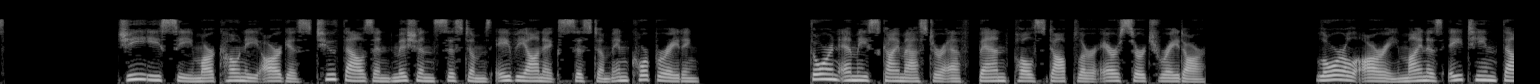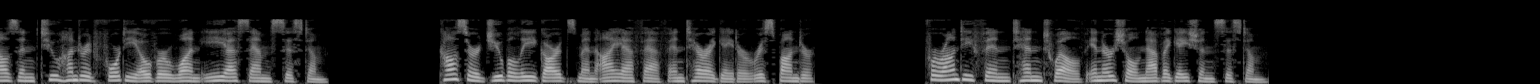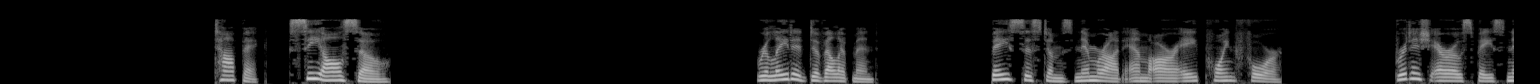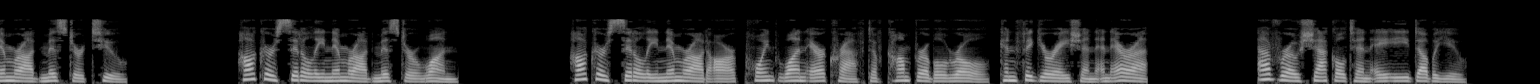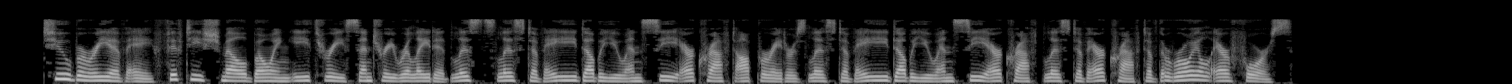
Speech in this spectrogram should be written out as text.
GEC Marconi Argus 2000 Mission Systems Avionics System incorporating. Thorn EMI Skymaster F band pulse Doppler air search radar. Loral ARI minus 18240 over 1 ESM system. Cossor Jubilee Guardsman IFF Interrogator Responder. Ferranti Fin 1012 Inertial Navigation System Topic. See also Related development BAE Systems Nimrod MRA.4 British Aerospace Nimrod Mr. 2 Hawker Siddeley Nimrod Mr. 1 Hawker Siddeley Nimrod R.1 aircraft of comparable role, configuration and era Avro Shackleton AEW 2 Beriev A-50 Shmel Boeing E-3 Sentry Related lists List of AEW and C aircraft operators List of AEW and C aircraft List of aircraft of the Royal Air Force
